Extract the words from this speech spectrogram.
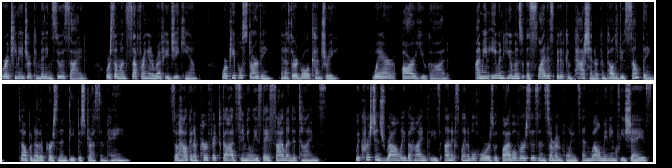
or a teenager committing suicide, or someone suffering in a refugee camp, or people starving in a third world country. Where are you, God? I mean, even humans with the slightest bit of compassion are compelled to do something to help another person in deep distress and pain. So, how can a perfect God seemingly stay silent at times? We Christians rally behind these unexplainable horrors with Bible verses and sermon points and well meaning cliches,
